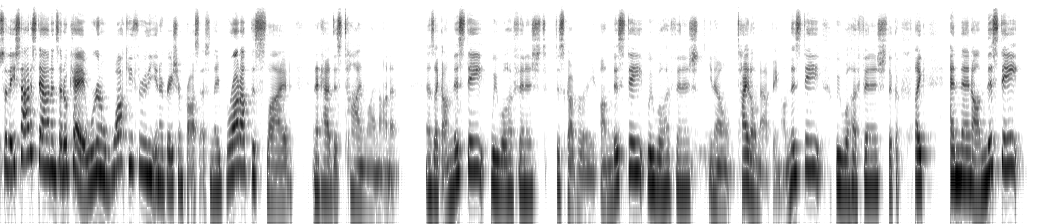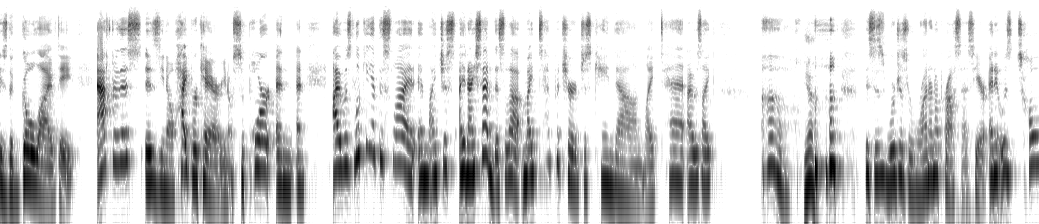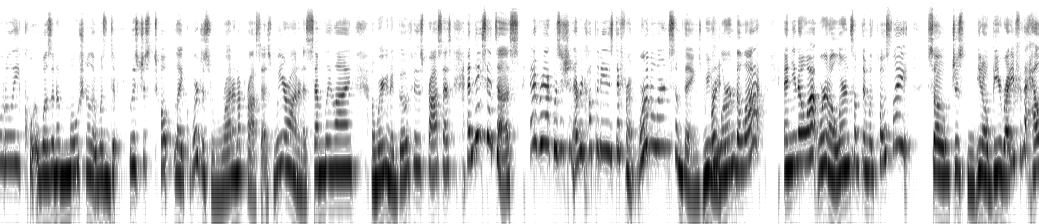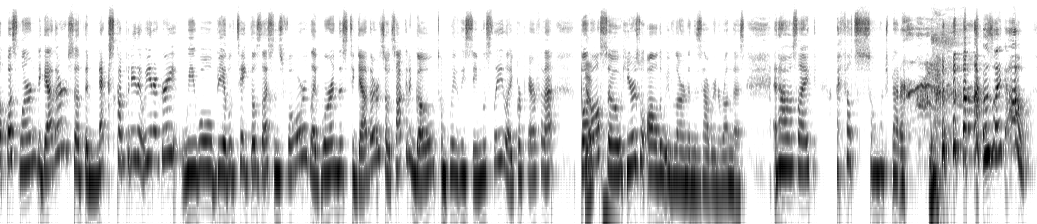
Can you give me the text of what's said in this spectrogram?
so they sat us down and said, okay, we're going to walk you through the integration process. And they brought up this slide and it had this timeline on it. And it's like, on this date, we will have finished discovery. On this date, we will have finished, you know, title mapping. On this date, we will have finished the, like, and then on this date is the go live date. After this is, you know, hypercare, you know, support. And, and I was looking at this slide and I just, and I said this a lot, my temperature just came down like 10. I was like, oh, yeah. This is we're just running a process here. And it was totally cool. It wasn't emotional. It wasn't it was just to- like we're just running a process. We are on an assembly line and we're going to go through this process. And they said to us every acquisition every company is different. We're going to learn some things. We've Right. learned a lot. And you know what? We're going to learn something with postlight so just you know be ready for that. Help us learn together so that the next company that we integrate we will be able to take those lessons forward. Like we're in this together so it's not going to go completely seamlessly like prepare for that. But Yep. also here's all that we've learned and this is how we're going to run this. And i was like i felt so much better i was like oh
